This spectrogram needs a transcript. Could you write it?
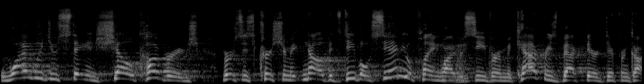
why would you stay in shell coverage versus Christian? Mc- now, if it's Deebo Samuel playing wide mm-hmm. receiver and McCaffrey's back there, different. Co-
